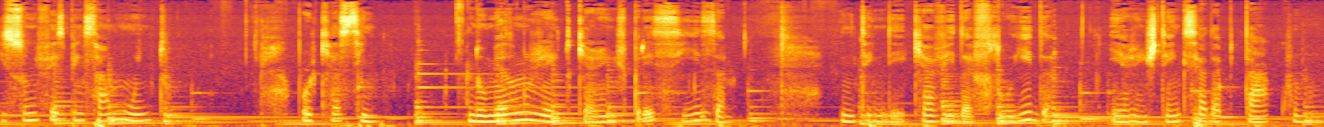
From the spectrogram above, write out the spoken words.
Isso me fez pensar muito, porque assim, do mesmo jeito que a gente precisa entender que a vida é fluida e a gente tem que se adaptar com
